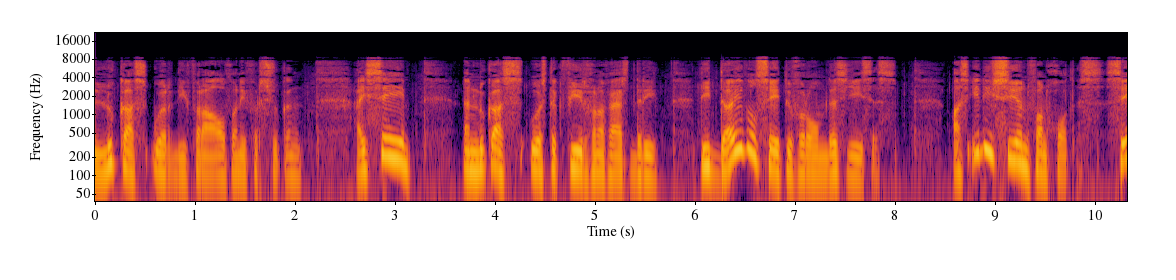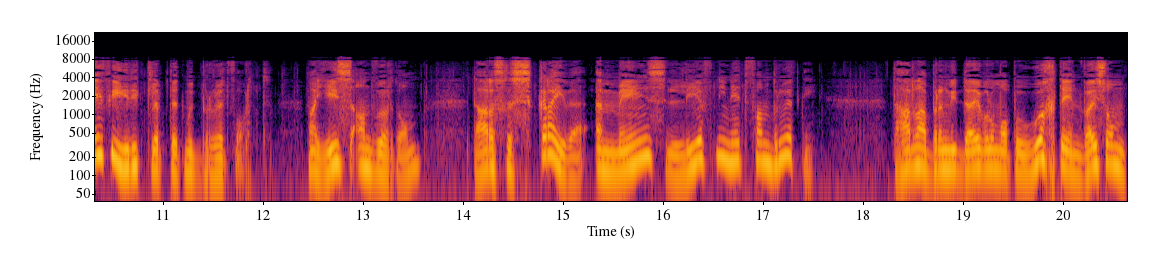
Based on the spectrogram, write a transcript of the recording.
Lukas oor die verhaal van die versoeking. Hy sê in Lukas hoofstuk 4 vanaf vers 3: Die duiwel sê toe vir hom, dis Jesus: As u die seun van God is, sê vir hierdie klip dit moet brood word. Maar Jesus antwoord hom: Daar is geskrywe: 'n mens leef nie net van brood nie. Daarna bring die duiwel hom op 'n hoogte en wys hom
